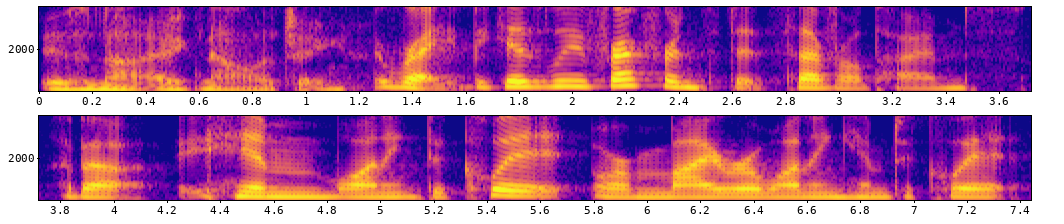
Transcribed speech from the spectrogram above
is not acknowledging. Right, because we've referenced it several times about him wanting to quit or Myra wanting him to quit.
